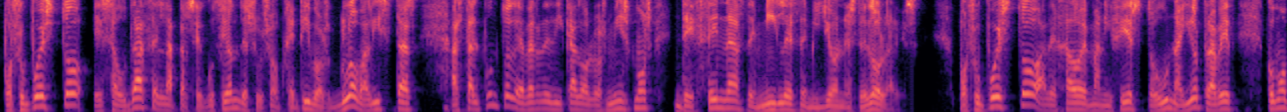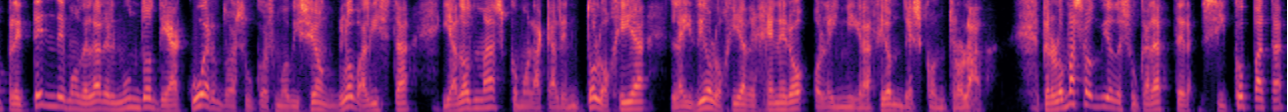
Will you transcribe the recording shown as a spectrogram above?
Por supuesto, es audaz en la persecución de sus objetivos globalistas hasta el punto de haber dedicado a los mismos decenas de miles de millones de dólares. Por supuesto, ha dejado de manifiesto una y otra vez cómo pretende modelar el mundo de acuerdo a su cosmovisión globalista y a dogmas como la calentología, la ideología de género o la inmigración descontrolada. Pero lo más obvio de su carácter psicópata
